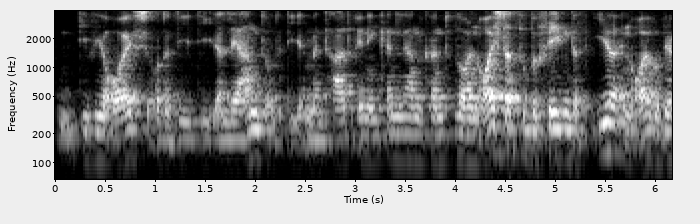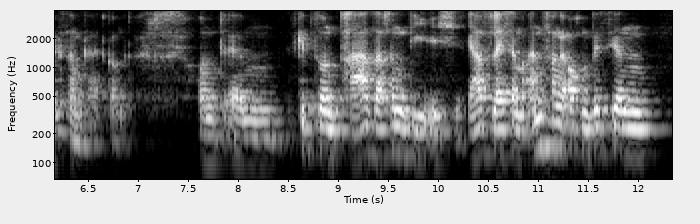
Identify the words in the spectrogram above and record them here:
die wir euch oder die, die ihr lernt oder die ihr Mentaltraining kennenlernen könnt, sollen euch dazu befähigen, dass ihr in eure Wirksamkeit kommt. Und ähm, es gibt so ein paar Sachen, die ich ja vielleicht am Anfang auch ein bisschen,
